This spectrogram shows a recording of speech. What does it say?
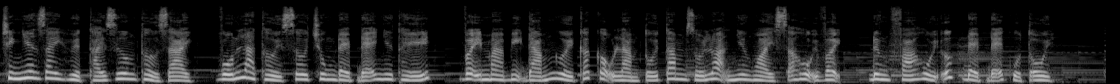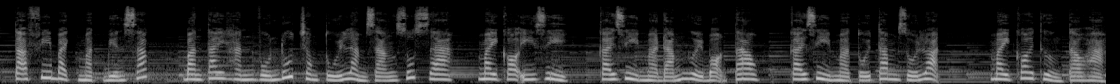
Trình nhiên dây huyệt thái dương thở dài, vốn là thời sơ chung đẹp đẽ như thế, vậy mà bị đám người các cậu làm tối tăm rối loạn như ngoài xã hội vậy, đừng phá hồi ức đẹp đẽ của tôi. Tạ phi bạch mặt biến sắc, bàn tay hắn vốn đút trong túi làm dáng rút ra, mày có ý gì, cái gì mà đám người bọn tao, cái gì mà tối tăm rối loạn, mày coi thường tao hả?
